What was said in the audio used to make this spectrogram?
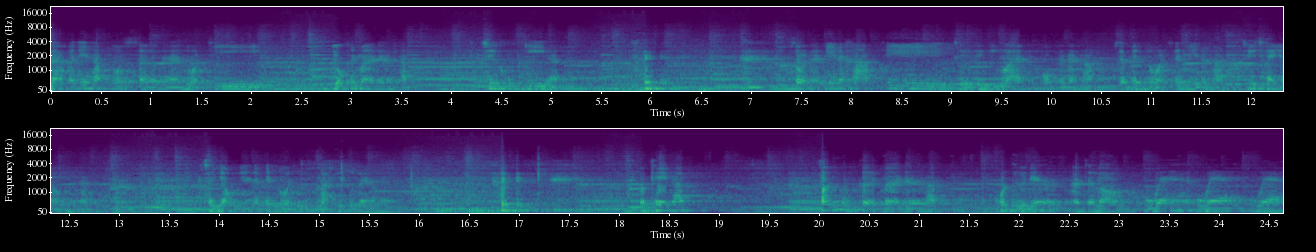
แล้วก็นี่ครับหนวดเสริมนะหนวดที่ยกขึ้นมาเนี่ยนะครับ ชื่อคุกกี้ครับส่วนอันนี้นะครับที่ถือลิงกิ้งไลน์ให้ผมเนี่ยนะครับ จะเป็นหนวดเส้นนี้นะครับ ชื่อชายองนะครับชายองเนี่ยจะเป็นหนวดที่ผมรักที่สุดเลยนะครับ โอเคครับ ตอนที่ผมเกิดมาเนี่ยนะครับ คนอื่นเนี่ยอาจจะร้องแวะแวะแวะ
